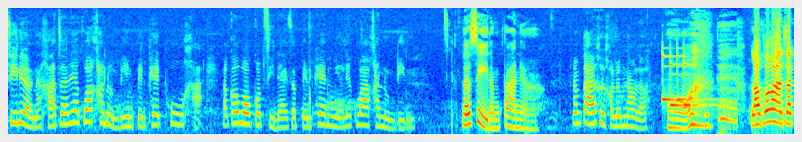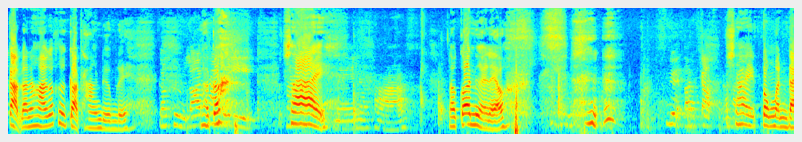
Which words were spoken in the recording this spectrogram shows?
สีเหลืองนะคะ จะเรียกว่าขนุนดินเป็นเพศผู้ค่ะ แล้วก็วงกลมสีแดงจะเป็นเพศเมียเรียกว่าขนุนดิน แล้วสีน้ำตาลเนี่ยคะน้ำตาลก็คือเขาเริ่มเน่าแล้ว อ๋อ เราก็กำลังจะกลับแล้วนะคะ ก็คือกลับทางเดิมเลย ก็คือลอดแล้วก็ ทางไปอีกใช่ แม้นะคะแล้วก็เหนื่อยแล้ว เหนื่อยตอนกลับนะคะ ใช่ ตรงบันได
